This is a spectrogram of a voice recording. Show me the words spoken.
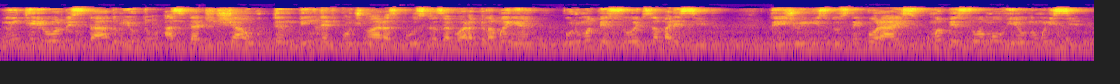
No interior do estado, Milton, a cidade de Jaú também deve continuar as buscas agora pela manhã por uma pessoa desaparecida. Desde o início dos temporais, uma pessoa morreu no município.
